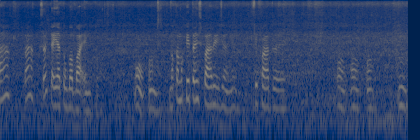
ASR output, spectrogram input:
Pak, pak. Saan kaya itong babaeng to? Oh, oh. Baka makita yung pare dyan. Yun. Si father. Oh, oh, oh. Mm,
